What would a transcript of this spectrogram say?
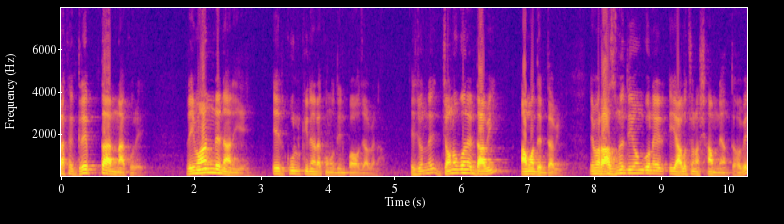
তাকে গ্রেপ্তার না করে, রিমান্ডে না নিয়ে এর কুল কিনারা কোনো দিন পাওয়া যাবে না। এই জন্যে জনগণের দাবি আমাদের দাবি। এবং রাজনৈতিক অঙ্গনের এই আলোচনা সামনে আনতে হবে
